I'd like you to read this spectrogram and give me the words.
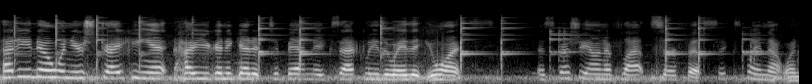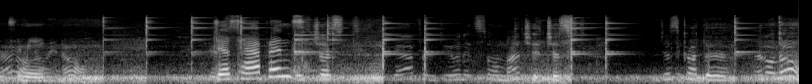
how do you know when you're striking it, how you're gonna get it to bend exactly the way that you want? Especially on a flat surface. Explain that one I to don't me. really know. Just happens? It's just, yeah, from doing it so much, it just, you just got the, I don't know.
